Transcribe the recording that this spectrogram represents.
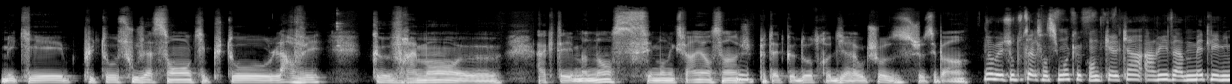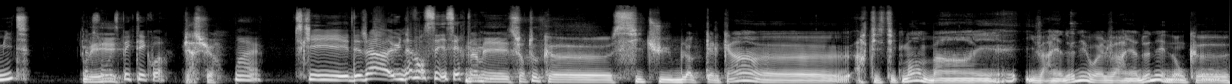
mais qui est plutôt sous-jacent, qui est plutôt larvé que vraiment euh, acté. Maintenant, c'est mon expérience. Hein. Peut-être que d'autres diraient autre chose. Je sais pas. hein. Non, mais surtout, t'as le sentiment que quand quelqu'un arrive à mettre les limites, elles Oui. sont respectées, quoi. Bien sûr. Ouais. Ce qui est déjà une avancée, certaine. Non, mais surtout que si tu bloques quelqu'un euh, artistiquement, ben il- va rien donner ou elle va rien donner. Donc euh,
